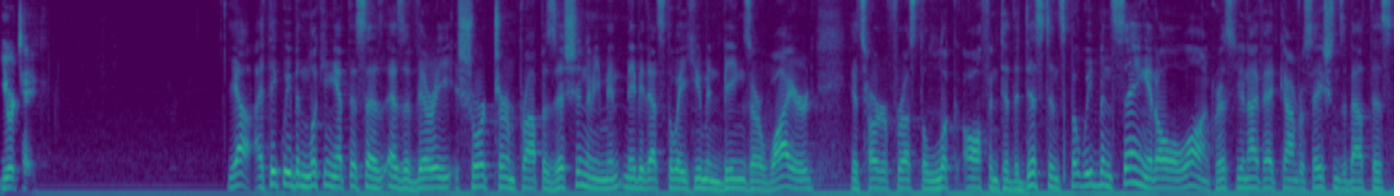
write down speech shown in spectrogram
Your take. Yeah, I think we've been looking at this as, as a very short term proposition. I mean, maybe that's the way human beings are wired. It's harder for us to look off into the distance, but we've been saying it all along. Chris, you and I have had conversations about this.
